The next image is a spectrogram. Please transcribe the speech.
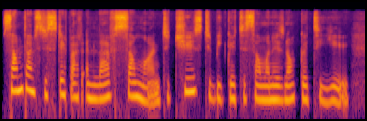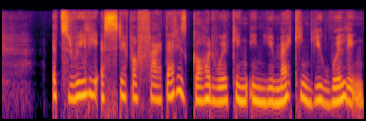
sometimes to step out and love someone, to choose to be good to someone who's not good to you, it's really a step of faith. That is God working in you, making you willing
